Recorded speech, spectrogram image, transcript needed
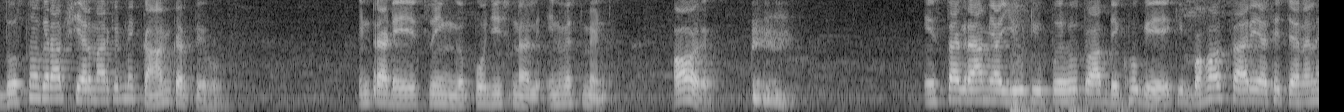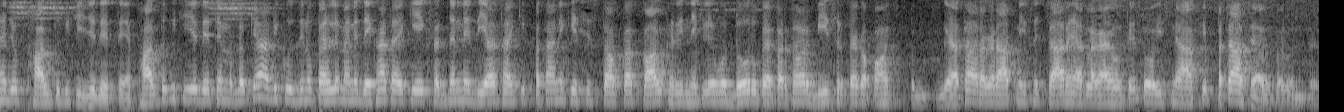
दोस्तों, अगर आप शेयर मार्केट में काम करते हो इंट्राडे स्विंग पोजिशनल इन्वेस्टमेंट और इंस्टाग्राम या यूट्यूब पे हो तो आप देखोगे कि बहुत सारे ऐसे चैनल हैं जो फालतू की चीज़ें देते हैं। फालतू की चीज़ें देते हैं मतलब क्या? अभी कुछ दिनों पहले मैंने देखा था कि एक सज्जन ने दिया था कि पता नहीं किस स्टॉक का कॉल खरीदने के लिए वो दो रुपये पर था और बीस रुपये का पहुँच गया था और अगर आपने इसमें चार हज़ार लगाए होते तो इसमें आपके पचास हज़ार रुपये बनते।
